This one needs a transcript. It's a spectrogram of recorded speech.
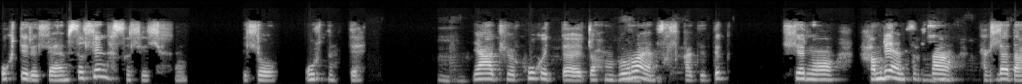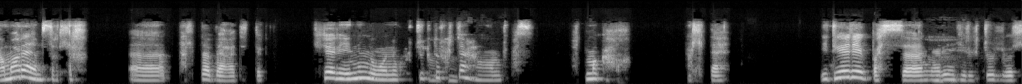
хүүхдэр илүү амьсгалын дасгал хийх нь илүү үр дүнтэй. Яа тэгэхээр хүүхэд э, жоохон буруу амьсгалах гаддаг. Тэгэхээр нөгөө хамрын амьсгалаа таглаад амаараа амьсгалах э, талтай байгаад идэг. Тэгэхээр энэ нь нөгөө нэг хүчил төрөгчийн хангамж бас тутмаг авах талтай. Эдгээрийг бас э, нарийн хэрэгжүүлвэл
